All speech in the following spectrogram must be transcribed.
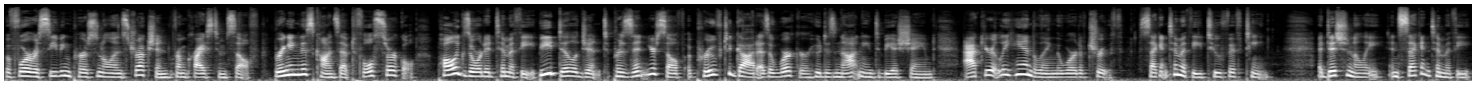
before receiving personal instruction from Christ himself. Bringing this concept full circle, Paul exhorted Timothy Be diligent to present yourself approved to God as a worker who does not need to be ashamed, accurately handling the word of truth. 2 Timothy 2:15. Additionally, in 2 Timothy,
